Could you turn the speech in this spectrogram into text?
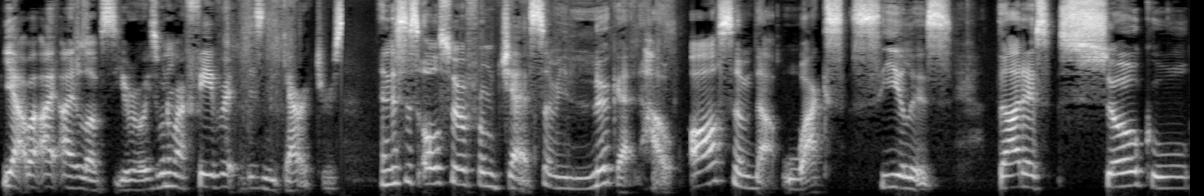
Yeah, but I I love Zero. He's one of my favorite Disney characters. And this is also from Jess. I mean, look at how awesome that wax seal is. That is so cool.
